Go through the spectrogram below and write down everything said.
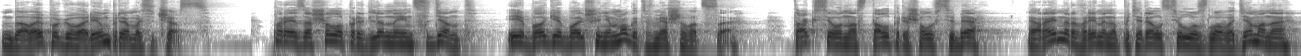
Давай поговорим прямо сейчас. Произошел определенный инцидент, и боги больше не могут вмешиваться. Так Сион настал пришел в себя. Райнер временно потерял силу злого демона.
